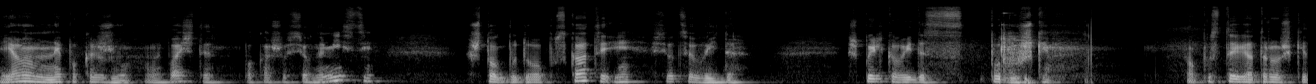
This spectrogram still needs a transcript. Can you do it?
я вам не покажу. Але бачите, поки що все на місці. Шток буду опускати і все це вийде. Шпилька вийде з подушки. Опустив я трошки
